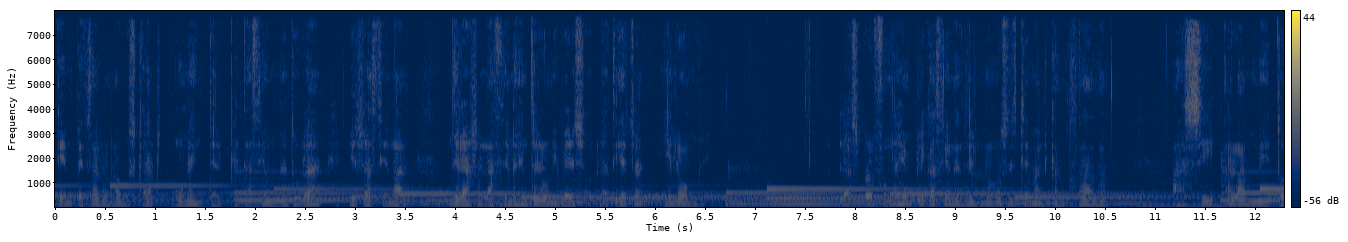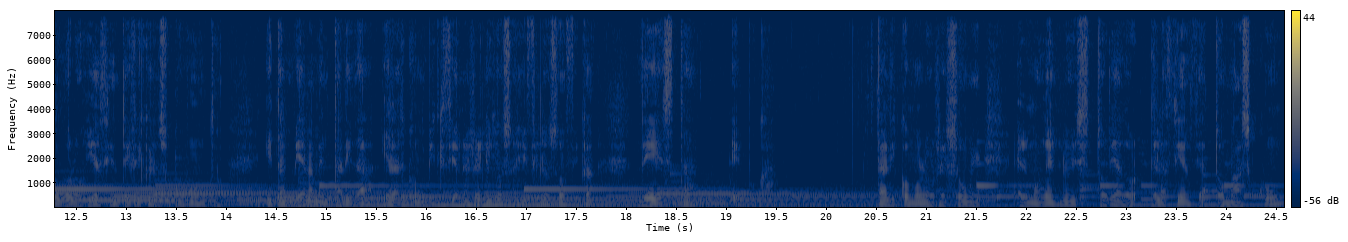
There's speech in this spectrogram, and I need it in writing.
que empezaron a buscar una interpretación natural y racional de las relaciones entre el universo, la Tierra y el hombre. Las profundas implicaciones del nuevo sistema alcanzada, así a la metodología científica en su conjunto, y también a la mentalidad y a las convicciones religiosas y filosóficas de esta. Y como lo resume el moderno historiador de la ciencia Thomas Kuhn,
